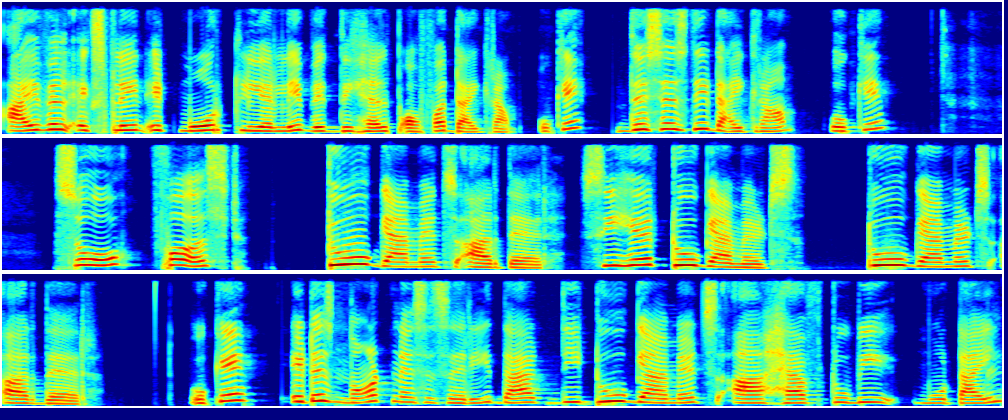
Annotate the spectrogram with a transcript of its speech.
I will explain it more clearly with the help of a diagram. Okay? This is the diagram. Okay so first two gametes are there. See here two gametes. Two gametes are there. Okay? It is not necessary that the two gametes are, have to be motile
